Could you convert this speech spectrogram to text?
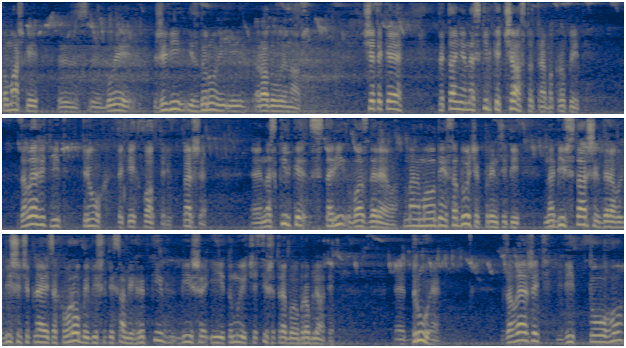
комашки е, е, були живі і здорові і радували нас. Ще таке питання, наскільки часто треба кропити. Залежить від трьох таких факторів. Перше, наскільки старі у вас дерева. У мене молодий садочок, в принципі, на більш старших деревах більше чіпляються хвороби, більше тих самих грибків, більше, і тому їх частіше треба обробляти. Е, Друге, залежить від того,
